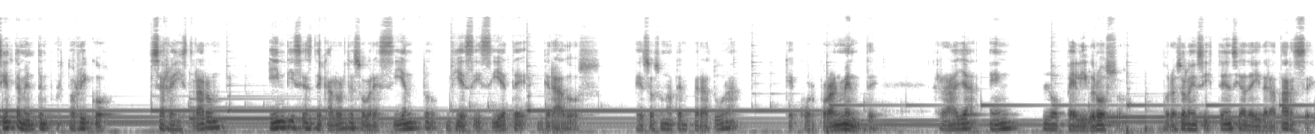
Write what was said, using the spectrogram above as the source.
Recientemente en Puerto Rico se registraron índices de calor de sobre 117 grados. Eso es una temperatura que corporalmente raya en lo peligroso. Por eso la insistencia de hidratarse.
